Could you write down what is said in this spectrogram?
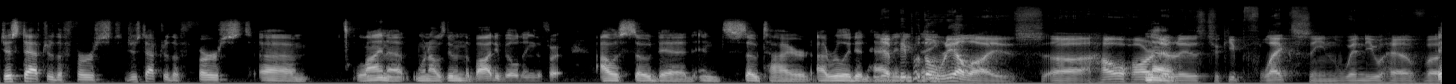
Just after the first, just after the first um, lineup when I was doing the bodybuilding, the fir- I was so dead and so tired. I really didn't have Yeah, anything. people don't realize uh, how hard No. it is to keep flexing when you have uh,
